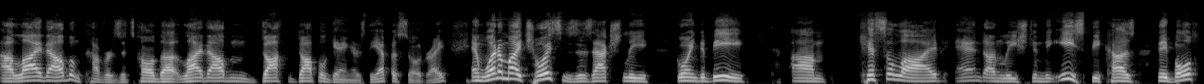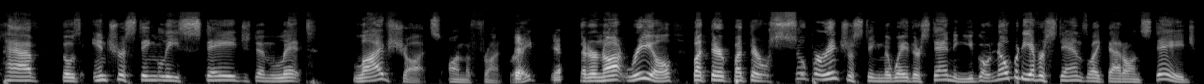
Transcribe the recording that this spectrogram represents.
uh, live album covers. It's called uh, Live Album Doc- Doppelgangers, the episode, right? And one of my choices is actually going to be um, Kiss Alive and Unleashed in the East because they both have those interestingly staged and lit live shots on the front, right? Yeah, yeah. That are not real, but they're but they're super interesting the way they're standing. You go, nobody ever stands like that on stage,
